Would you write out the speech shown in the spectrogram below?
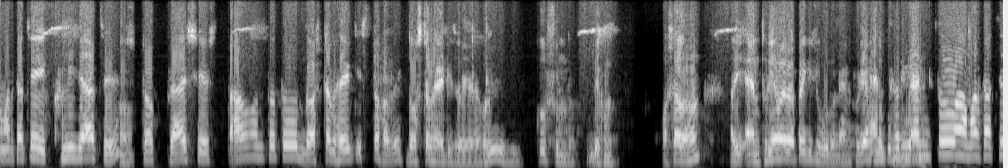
আমার কাছে এক্ষুনি যা আছে স্টক প্রায় শেষ। তাও অন্তত দশটা ভ্যারাইটিস তো হবে। দশটা ভ্যারাইটিস হয়ে যাবে। খুব সুন্দর। দেখুন অসাধারণ। আর এই অ্যান্থোরিয়ামের ব্যাপারে কিছু বলুন। অ্যান্থোরিয়াম তো খুব অ্যান্থোরিয়াম demand। তো আমার কাছে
